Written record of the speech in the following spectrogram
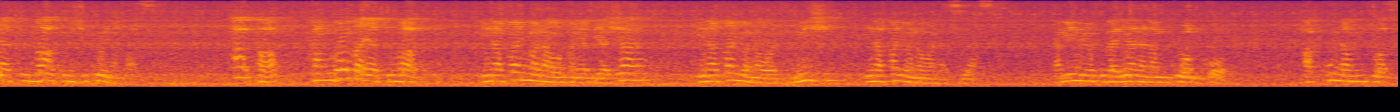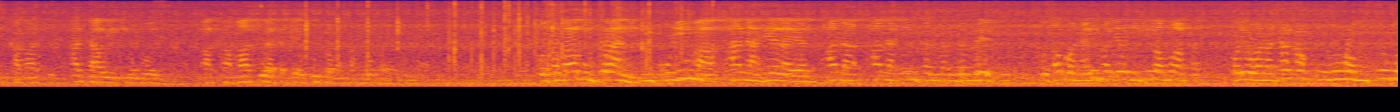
ya tumbaku ichukue nafasi hapa Kangoma ya tumbaku inafanywa na wafanyabiashara, inafanywa na watumishi, inafanywa na wanasiasa. Na mimi nimekubaliana na mkuu wa mkoa, hakuna mtu asikamate, hata awe kiongozi, akamatwe atakayekutwa na. Kwa sababu gani? Mkulima hana hela ya hana, hana income ya muda mrefu, kwa sababu analipa deni kila mwaka. Kwa hiyo wanataka kuua mfumo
